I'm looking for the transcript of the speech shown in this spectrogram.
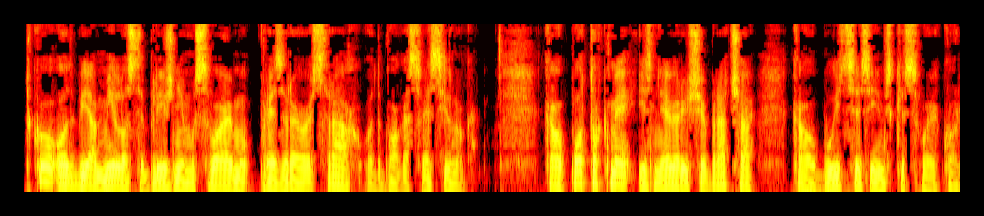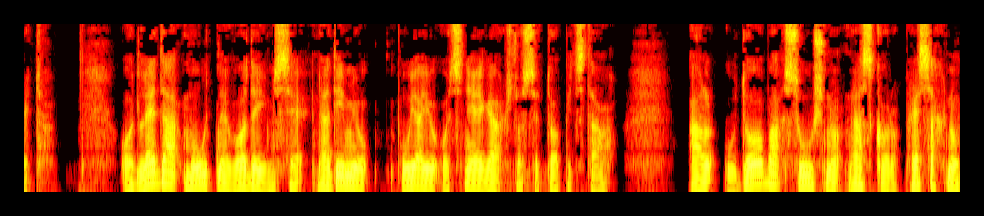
Tko odbija milost bližnjemu svojemu, prezreo je strah od Boga svesilnoga. Kao potok me izneveriše braća, kao bujice zimske svoje korito. Od leda mutne vode im se nadimju, bujaju od snijega što se topit stao. Al u doba sušno naskoro presahnu,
